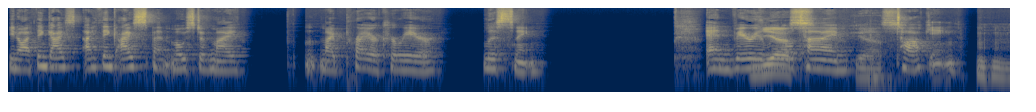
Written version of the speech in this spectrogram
you know i think i i think i spent most of my my prior career listening and very little time yes. talking Mm-hmm.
